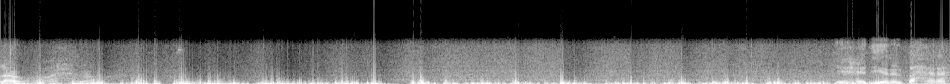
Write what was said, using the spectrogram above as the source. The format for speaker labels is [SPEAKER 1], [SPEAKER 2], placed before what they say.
[SPEAKER 1] أهلا وأهلا دي هدير البحر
